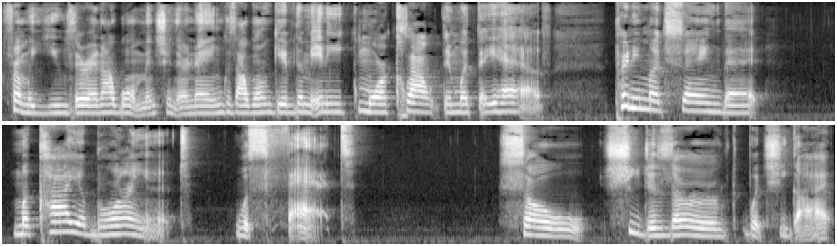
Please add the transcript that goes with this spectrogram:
from a user, and I won't mention their name because I won't give them any more clout than what they have. Pretty much saying that Ma'Khia Bryant was fat. So she deserved what she got.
